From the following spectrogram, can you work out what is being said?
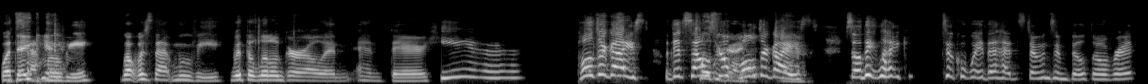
what's they that can't- movie? What was that movie with the little girl and and they're here? Poltergeist. That sounds so Poltergeist, poltergeist. So they like took away the headstones and built over it.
